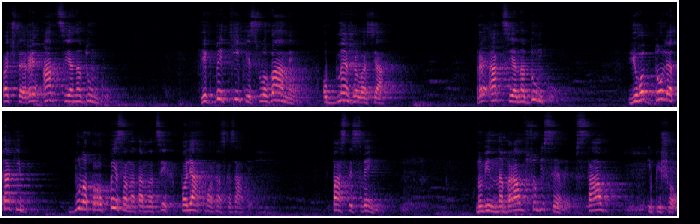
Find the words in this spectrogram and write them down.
Бачите, реакція на думку. Якби тільки словами обмежилася реакція на думку, його доля так і була прописана там на цих полях, можна сказати, пасти свині. Ну він набрав в собі сили, встав і пішов.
